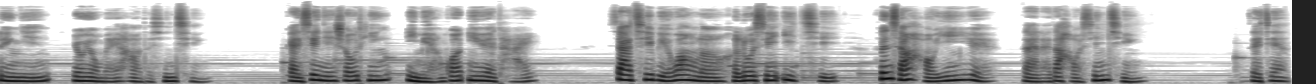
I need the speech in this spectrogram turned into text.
令您拥有美好的心情。感谢您收听一米阳光音乐台，下期别忘了和洛心一起分享好音乐带来的好心情。再见。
